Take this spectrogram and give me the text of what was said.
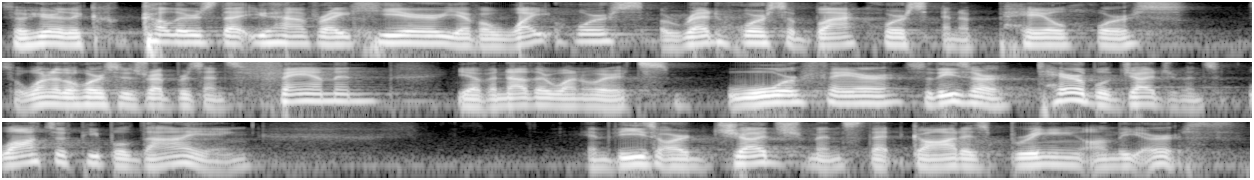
So here are the colors that you have right here. You have a white horse, a red horse, a black horse, and a pale horse. So one of the horses represents famine. You have another one where it's warfare. So these are terrible judgments, lots of people dying. And these are judgments that God is bringing on the earth.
